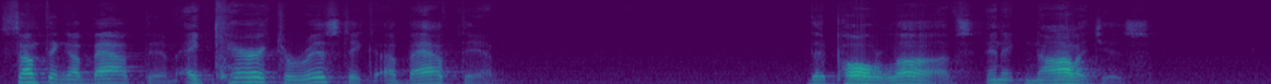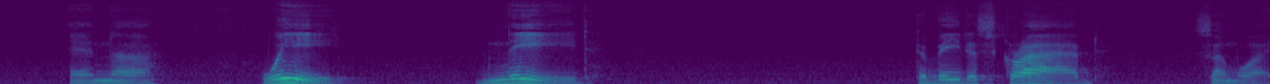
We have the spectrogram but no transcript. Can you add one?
something about them, a characteristic about them that Paul loves and acknowledges. And uh, we need to be described some way.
